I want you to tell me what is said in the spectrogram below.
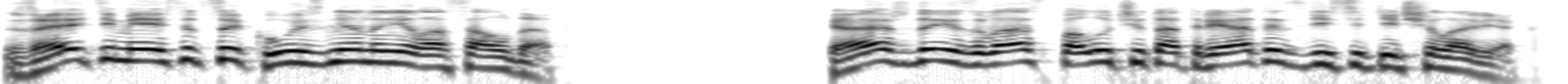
За эти месяцы кузня наняла солдат. Каждый из вас получит отряд из десяти человек.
